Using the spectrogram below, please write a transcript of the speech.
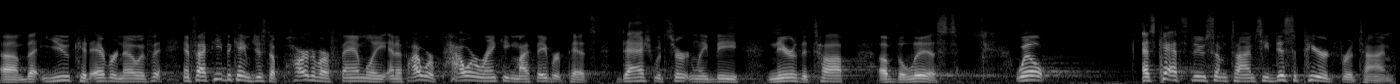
um, that you could ever know. It, in fact, he became just a part of our family, and if I were power ranking my favorite pets, Dash would certainly be near the top of the list. Well, as cats do sometimes, he disappeared for a time,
